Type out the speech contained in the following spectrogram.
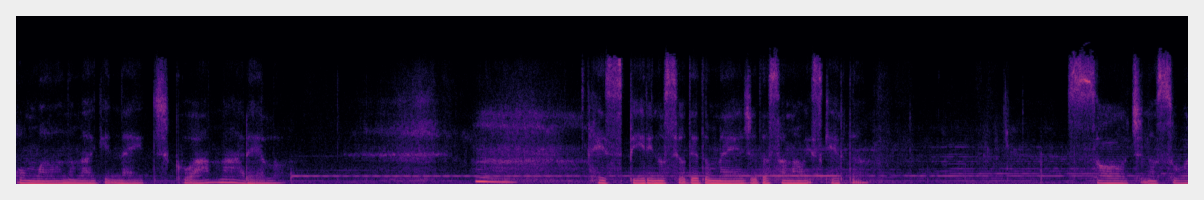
humano magnético amarelo. Respire no seu dedo médio da sua mão esquerda. Solte na sua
